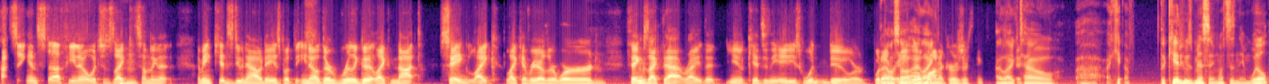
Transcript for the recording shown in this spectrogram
cussing and stuff, you know, which is like Mhm. something that I mean kids do nowadays, but you know they're really good at like not saying like like every other word, Mhm. things like that, right? That you know kids in the '80s wouldn't do or whatever. also, any I little like- monikers or things. I liked how uh, I can't the kid who's missing. What's his name? Will?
